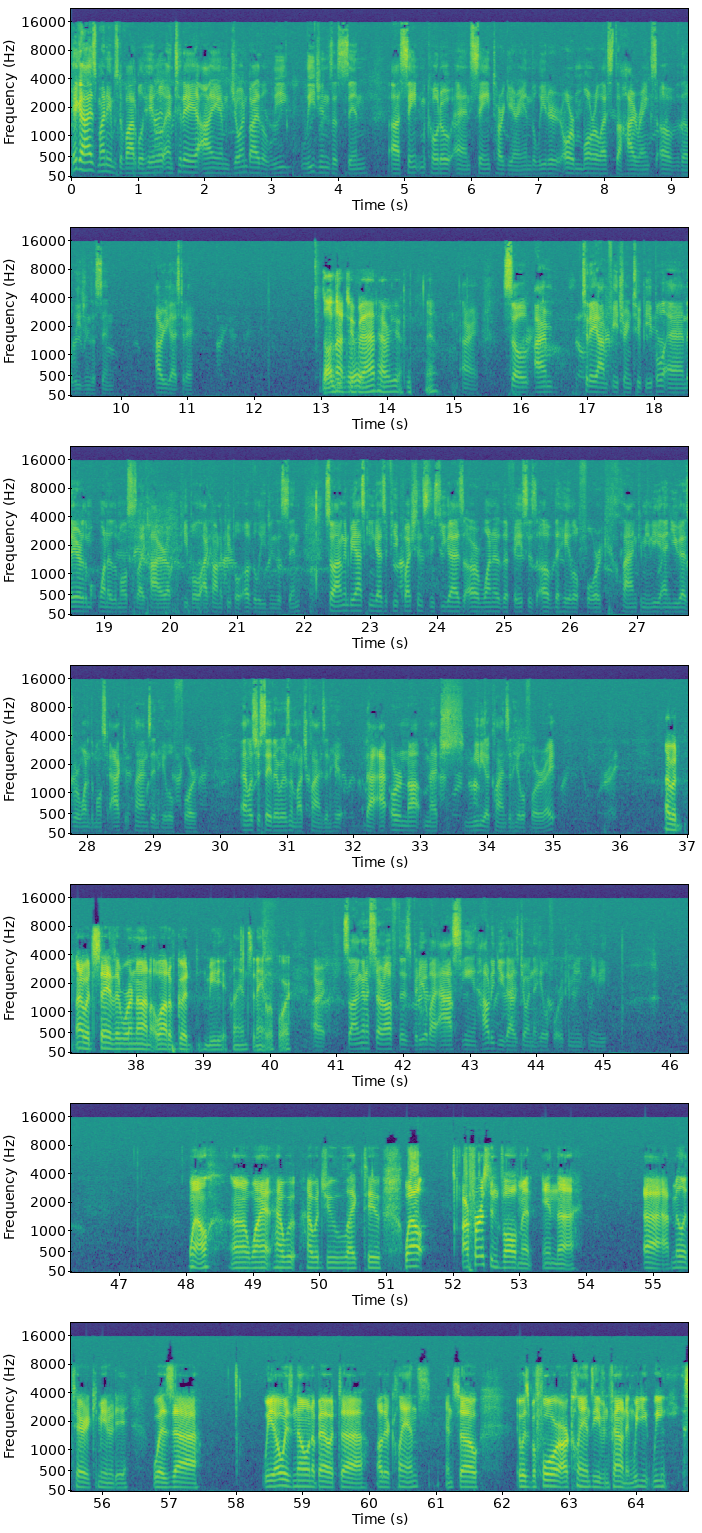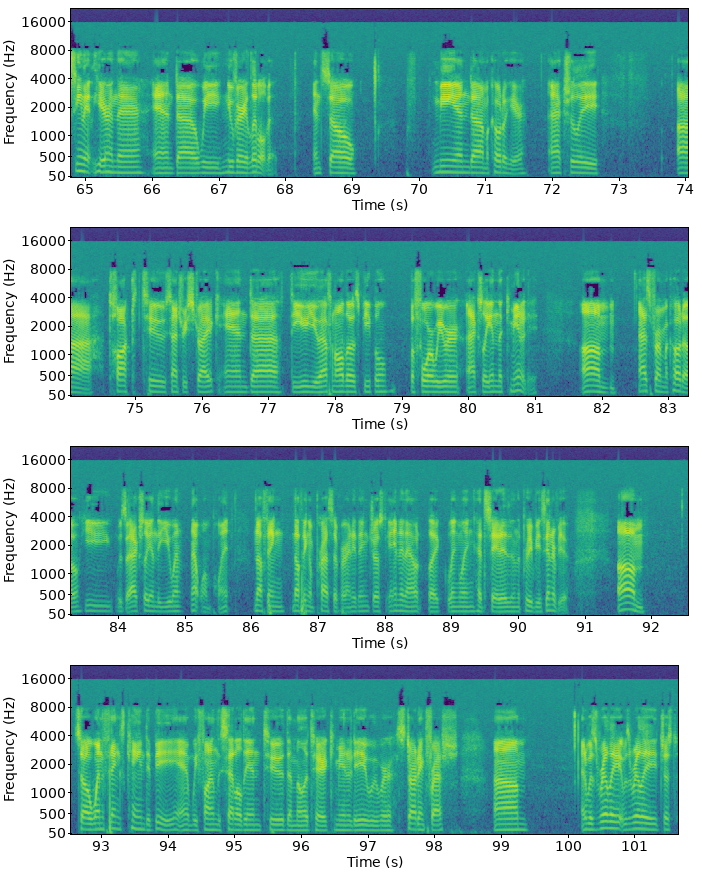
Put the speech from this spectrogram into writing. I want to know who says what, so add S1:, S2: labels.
S1: Hey guys, my name is Dividable Halo, and today I am joined by the Le- Legions of Sin, uh, Saint Mikoto and Saint Targaryen, the leader, or more or less the high ranks of the Legions of Sin. How are you guys today?
S2: No, I'm
S3: Not too
S2: all right.
S3: bad. How are you? Yeah.
S1: All right. So I'm today I'm featuring two people, and they are the, one of the most like higher up people, iconic people of the Legions of Sin. So I'm going to be asking you guys a few questions since you guys are one of the faces of the Halo 4 clan community, and you guys were one of the most active clans in Halo 4. And let's just say there wasn't much clans in Halo that, or not much media clans in Halo 4, right?
S3: I would I would say there were not a lot of good media clans in Halo 4.
S1: All right. So I'm going to start off this video by asking, how did you guys join the Halo 4 community?
S3: Well, uh, Wyatt, how w- how would you like to? Well, our first involvement in the uh, military community was uh, we'd always known about uh, other clans, and so it was before our clan's even founding. We we seen it here and there, and uh, we knew very little of it. And so, me and uh, Mikoto here actually uh, talked to Century Strike and uh, the UUF and all those people before we were actually in the community. Um, as for Mikoto, he was actually in the UN at one point. Nothing, nothing impressive or anything. Just in and out, like Ling Ling had stated in the previous interview. Um, so when things came to be, and we finally settled into the military community, we were starting fresh. Um, it was really, it was really just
